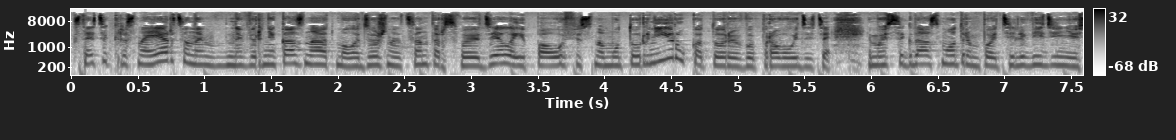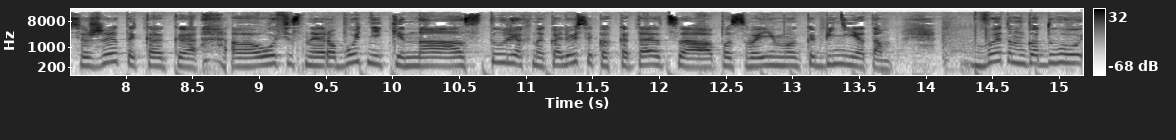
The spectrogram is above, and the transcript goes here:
Кстати, красноярцы наверняка знают молодежный центр свое дело и по офисному турниру, который вы проводите. И мы всегда смотрим по телевидению сюжеты, как э, офисные работники на стульях, на колесиках катаются по своим кабинетам. В этом году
